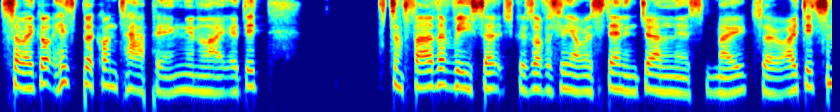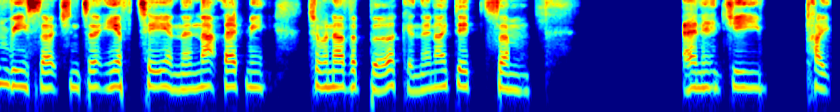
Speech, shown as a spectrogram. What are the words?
So I got his book on tapping and like I did some further research because obviously I was still in journalist mode. So I did some research into EFT and then that led me to another book. And then I did some energy type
